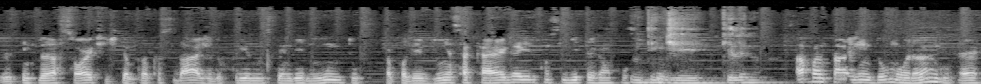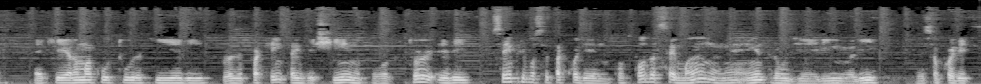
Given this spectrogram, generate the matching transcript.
ele tem que dar a sorte de ter uma capacidade do frio não estender muito para poder vir essa carga e ele conseguir pegar um pouco. Entendi, que legal. A vantagem do morango é, é que era uma cultura que ele, por exemplo, para quem está investindo, para o agricultor, ele sempre você está colhendo. Então, toda semana, né, entra um dinheirinho ali, são colheitas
